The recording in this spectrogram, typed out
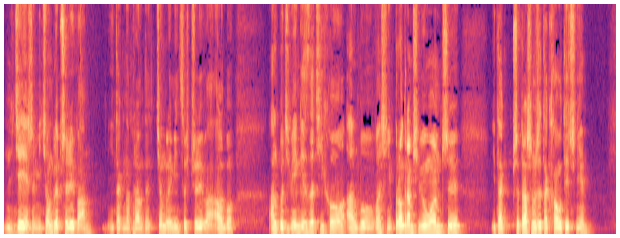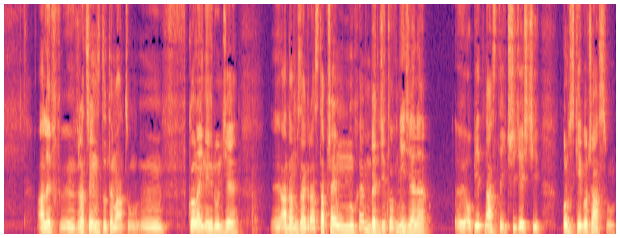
dzieje, że mi ciągle przerywa i tak naprawdę ciągle mi coś przerywa. Albo, albo dźwięk jest za cicho, albo właśnie program się wyłączy i tak przepraszam, że tak chaotycznie Ale wracając do tematu. W kolejnej rundzie Adam zagra z Tapczają Mnuchem. Będzie to w niedzielę o 15.30 polskiego czasu.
